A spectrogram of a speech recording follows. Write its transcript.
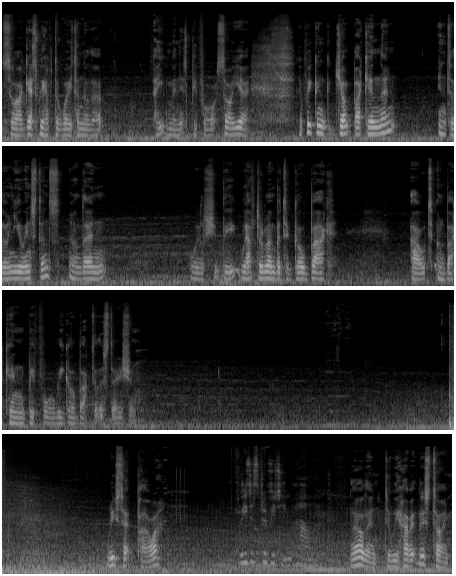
So I guess we have to wait another eight minutes before. So yeah, if we can jump back in then into the new instance, and then we'll should be. We have to remember to go back out and back in before we go back to the station. Reset power. Redistributing power. Now then, do we have it this time?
